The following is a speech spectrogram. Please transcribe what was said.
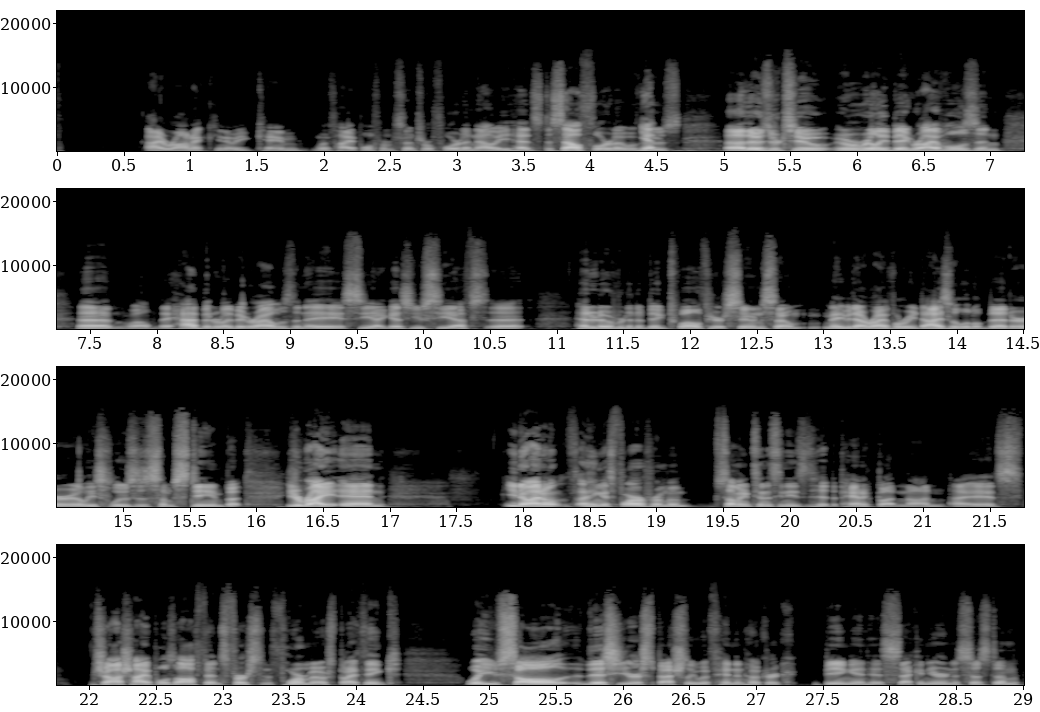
ironic. You know, he came with Heupel from Central Florida. Now he heads to South Florida. Yep. Who's uh, those are two who are really big rivals, and uh, well, they have been really big rivals in AAC. I guess UCF's uh, headed over to the Big 12 here soon, so maybe that rivalry dies a little bit, or at least loses some steam. But you're right, and you know, I don't. I think it's far from something Tennessee needs to hit the panic button on. It's Josh Heupel's offense first and foremost, but I think what you saw this year, especially with Hendon Hooker being in his second year in the system,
